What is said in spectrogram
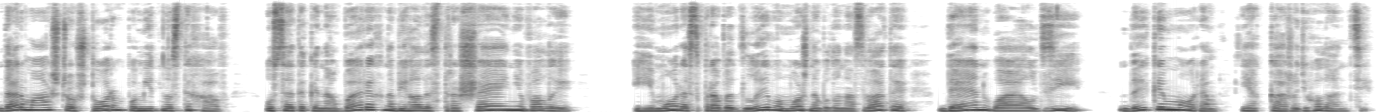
Дарма що шторм помітно стихав, усе таки на берег набігали страшенні вали, і море справедливо можна було назвати Den Wild Sea – Диким морем, як кажуть голландці.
